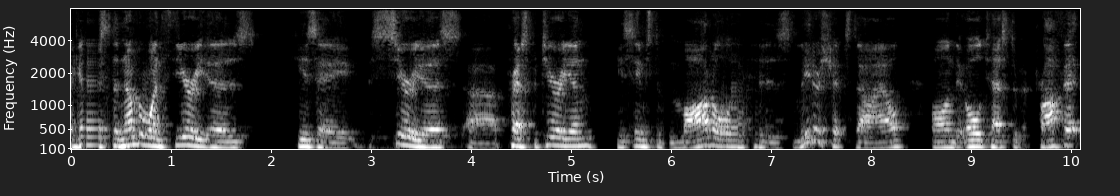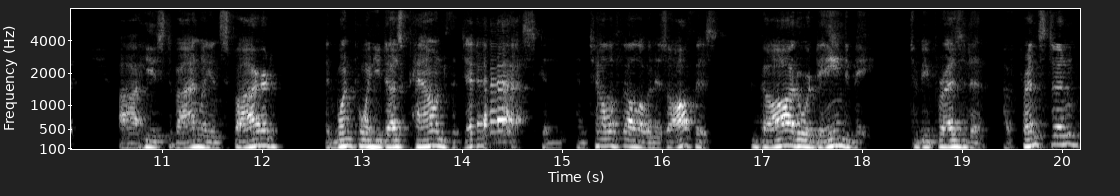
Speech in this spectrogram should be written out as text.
I guess the number one theory is he's a serious uh, Presbyterian. He seems to model his leadership style on the Old Testament prophet. Uh, he's divinely inspired. At one point, he does pound the desk and, and tell a fellow in his office, God ordained me to be president of Princeton,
